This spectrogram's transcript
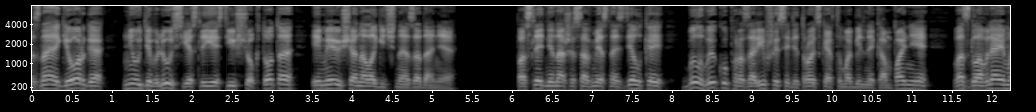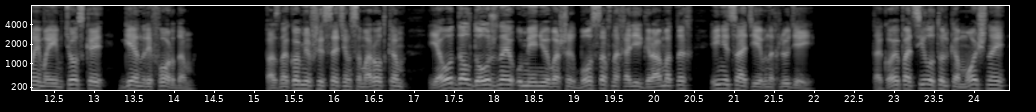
Зная Георга, не удивлюсь, если есть еще кто-то, имеющий аналогичное задание. Последней нашей совместной сделкой был выкуп разорившейся детройтской автомобильной компании, возглавляемой моим тезкой Генри Фордом. Познакомившись с этим самородком, я отдал должное умению ваших боссов находить грамотных, инициативных людей. Такое под силу только мощной,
